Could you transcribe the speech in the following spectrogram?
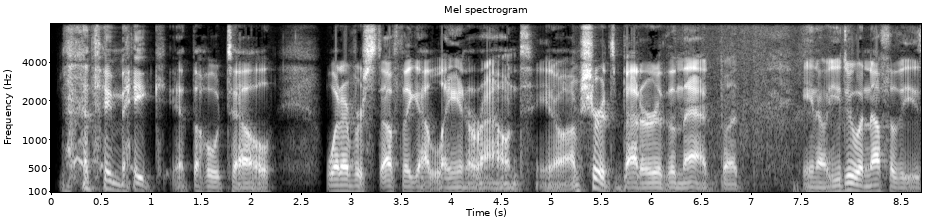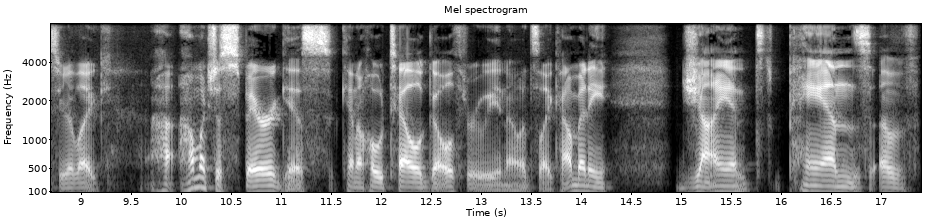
that they make at the hotel whatever stuff they got laying around you know. I'm sure it's better than that but you know you do enough of these you're like how, much asparagus can a hotel go through? You know it's like how many giant pans of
